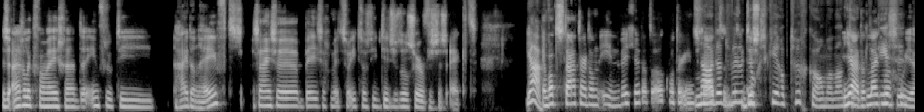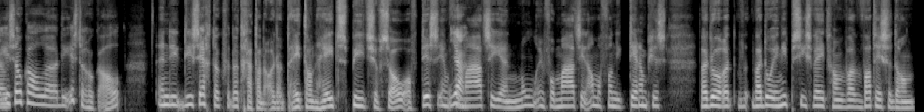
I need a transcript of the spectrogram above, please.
dus eigenlijk vanwege de invloed die hij dan heeft, zijn ze bezig met zoiets als die Digital Services Act. En Ja, wat staat daar dan in? Weet je dat ook, wat erin nou, staat? dat wil ik nog eens Dus een keer op terugkomen, want ja, dat, dat lijkt die me een is, eh, die goeie. is ook al, eh, die is er ook al. En die, die zegt ook, van, dat gaat dan, oh, dat heet dan hate speech of zo, of Ja, disinformatie en non-informatie en allemaal van die termpjes, waardoor, het, waardoor je niet precies weet van wat, wat is er dan mhm,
